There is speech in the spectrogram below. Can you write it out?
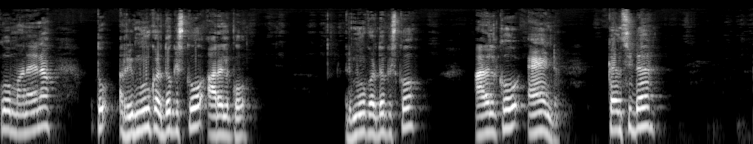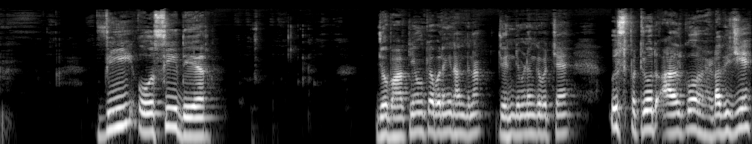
को माना है ना तो रिमूव कर दो किसको? आर एल को। रिमूव कर दो किसको? आर एल को and consider V O C there जो भारतीय क्या बोलेंगे ध्यान देना? जो हिंदी मीडियम के बच्चे हैं, उस प्रतिरोध आर को हटा दीजिए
